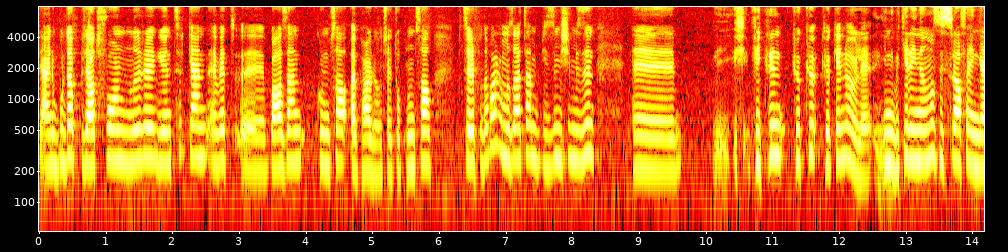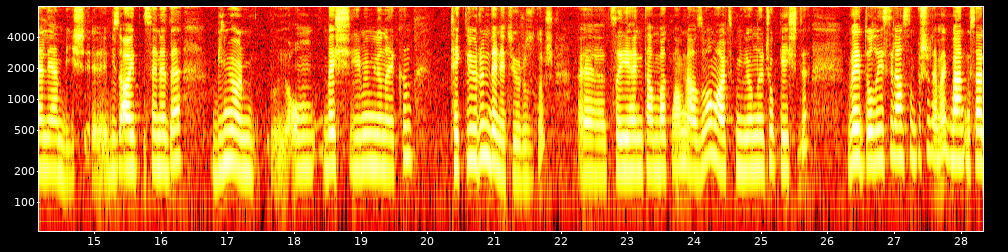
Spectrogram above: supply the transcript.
yani burada platformları yönetirken evet e, bazen kurumsal, ay pardon şey toplumsal bir tarafı da var ama zaten bizim işimizin e, fikrin kökü kökeni öyle. Bir kere inanılmaz israfı engelleyen bir iş. Ee, Biz ay senede bilmiyorum 15-20 milyona yakın tekli ürün denetiyoruzdur. Ee, sayıyı hani tam bakmam lazım ama artık milyonları çok geçti. Ve dolayısıyla aslında bu şu demek ben mesela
